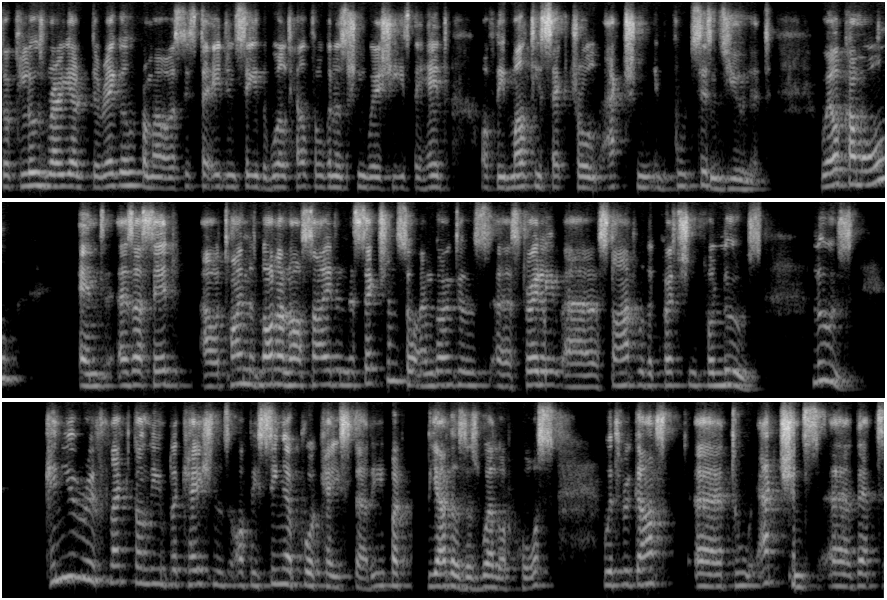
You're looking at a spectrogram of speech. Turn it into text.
Dr. Luz Maria de Regil from our sister agency, the World Health Organization, where she is the head of the Multisectoral Action in Food Systems Unit. Welcome all. And as I said, our time is not on our side in this section, so I'm going to uh, straight away uh, start with a question for Luz. Luz, can you reflect on the implications of the Singapore case study, but the others as well, of course, with regards uh, to actions uh, that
